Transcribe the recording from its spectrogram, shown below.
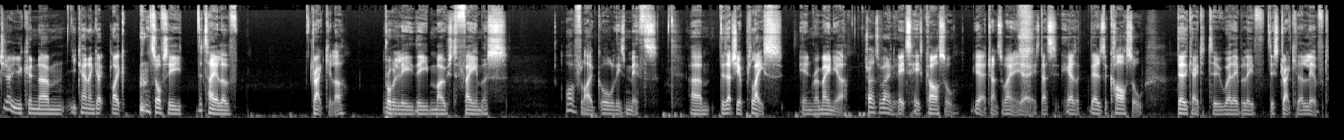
Do you know you can um you can and get like it's obviously the tale of Dracula, Mm. probably the most famous of like all these myths. Um, there's actually a place in Romania. Transylvania. It's his castle. Yeah, Transylvania. Yeah, it's, that's he has a there's a castle dedicated to where they believe this Dracula lived,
